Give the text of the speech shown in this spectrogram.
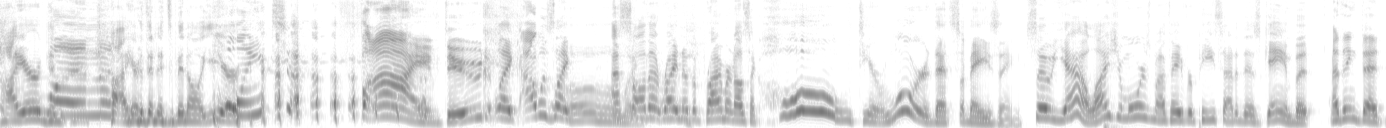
higher than higher than it's been all year. Point five, dude. Like I was like, Oh I saw that right into the primer, and I was like, oh dear lord, that's amazing. So yeah, Elijah Moore is my favorite piece out of this game. But I think that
